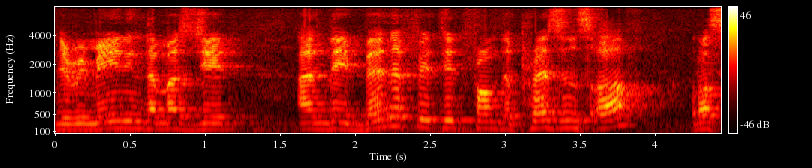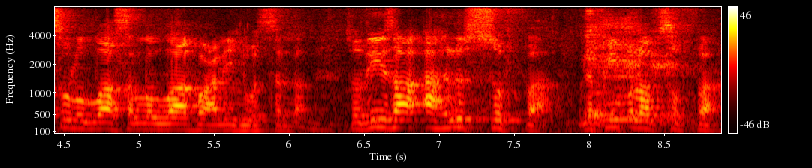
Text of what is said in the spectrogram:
they remain in the masjid and they benefited from the presence of Rasulullah sallallahu alaihi wasallam. So these are Ahlus Sufa, the people of Sufa.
